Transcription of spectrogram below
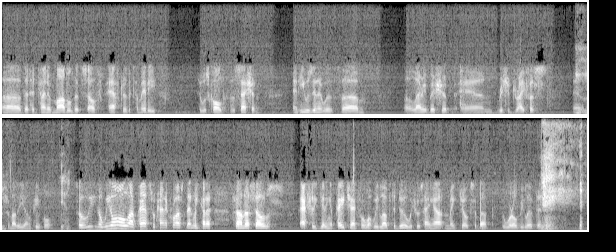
uh, that had kind of modeled itself after the committee. It was called the Session, and he was in it with um, uh, Larry Bishop and Richard Dreyfuss and Mhm. some other young people. Yeah. So you know, we all our paths were kind of crossed. Then we kind of found ourselves actually getting a paycheck for what we loved to do, which was hang out and make jokes about the world we lived in.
